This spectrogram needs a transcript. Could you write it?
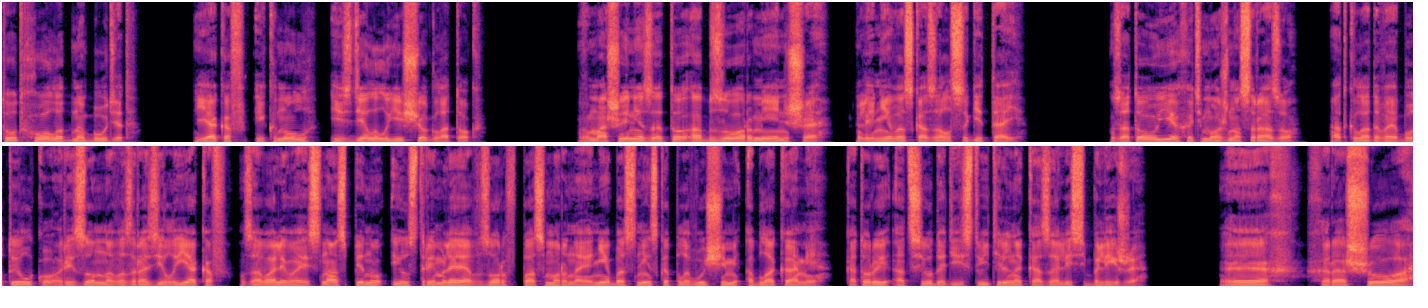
«Тут холодно будет», Яков икнул и сделал еще глоток. «В машине зато обзор меньше», — лениво сказал Сагитай. «Зато уехать можно сразу», — откладывая бутылку, резонно возразил Яков, заваливаясь на спину и устремляя взор в пасмурное небо с низкоплывущими облаками, которые отсюда действительно казались ближе. «Эх, хорошо!»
